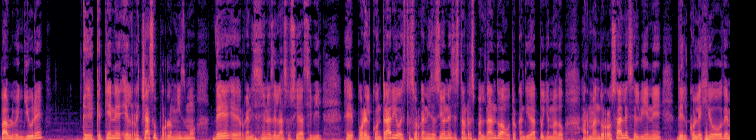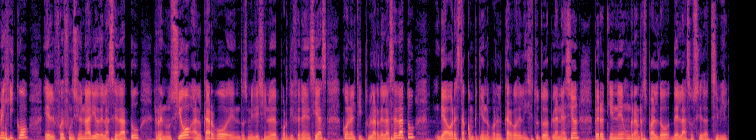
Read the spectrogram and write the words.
Pablo Benyure, eh, que tiene el rechazo por lo mismo de eh, organizaciones de la sociedad civil. Eh, por el contrario, estas organizaciones están respaldando a otro candidato llamado Armando Rosales. Él viene del Colegio de México, él fue funcionario de la SEDATU, renunció al cargo en 2019 por diferencias con el titular de la SEDATU, de ahora está compitiendo por el cargo del Instituto de Planeación, pero tiene un gran respaldo de la sociedad civil.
